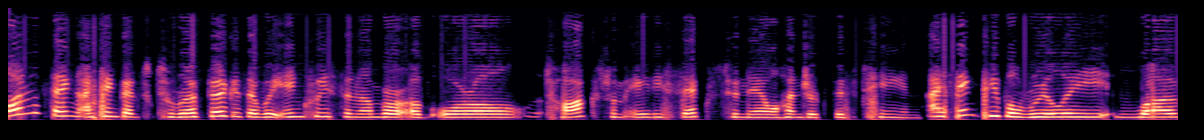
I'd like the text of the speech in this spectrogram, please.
One thing I think that's terrific is that we increased the number of oral talks from 86 to now 115. I think people really love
